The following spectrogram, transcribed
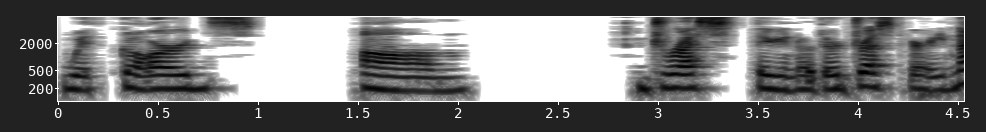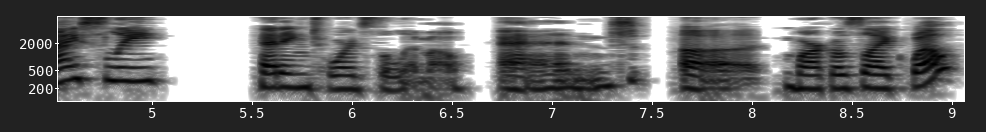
with guards, um, dressed, you know, they're dressed very nicely, heading towards the limo. And, uh, Marco's like, well,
